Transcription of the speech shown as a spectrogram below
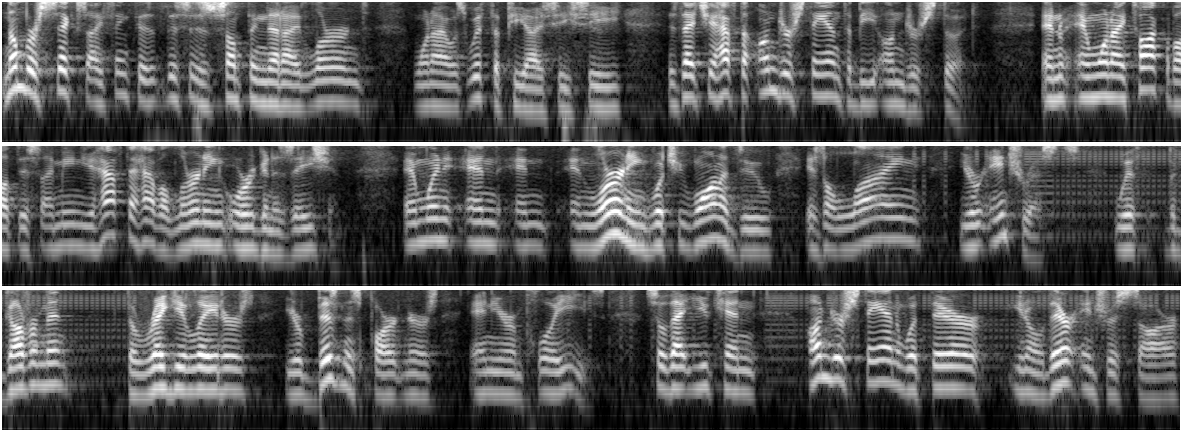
number six, I think that this is something that I learned when I was with the PICC, is that you have to understand to be understood. And, and when I talk about this, I mean you have to have a learning organization. And, when, and, and, and learning, what you want to do is align your interests with the government, the regulators, your business partners, and your employees so that you can understand what their, you know, their interests are,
